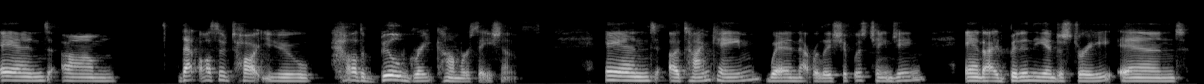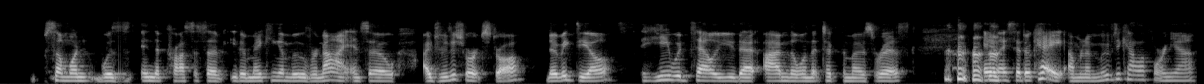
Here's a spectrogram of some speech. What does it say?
and um, that also taught you how to build great conversations. And a time came when that relationship was changing, and I'd been in the industry, and someone was in the process of either making a move or not. And so I drew the short straw, no big deal. He would tell you that I'm the one that took the most risk. and I said, okay, I'm going to move to California.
